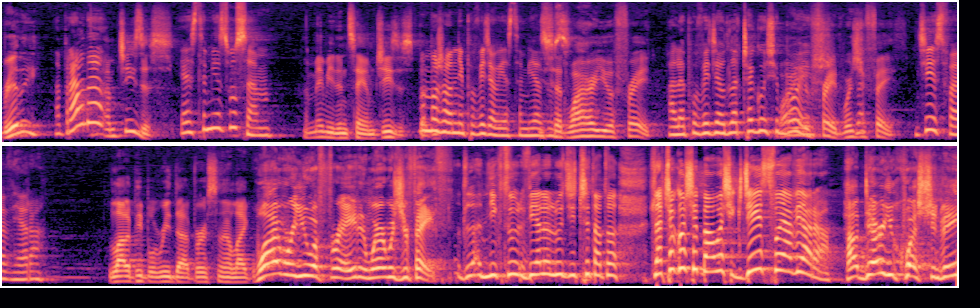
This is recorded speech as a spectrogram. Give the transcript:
Really? Naprawdę? I'm Jesus. Ja jestem Jezusem. Maybe he didn't say I'm Jesus, No but może on nie powiedział, jestem he said, Jezus, Why are you afraid? ale powiedział, dlaczego się Why are you boisz? afraid? Where's your faith? Gdzie jest twoja wiara? A lot of people read that verse and they're like, Why were you afraid and where was your faith? Niektóry, wiele ludzi czyta to, dlaczego się bałeś i gdzie jest twoja wiara? How dare you question me?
